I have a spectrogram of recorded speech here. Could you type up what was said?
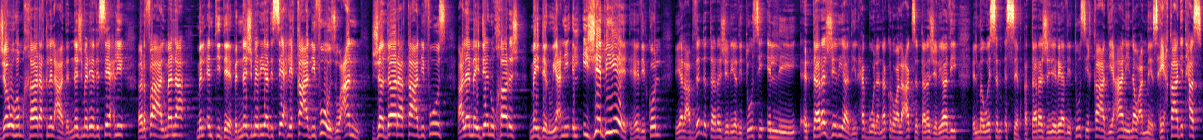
جوهم خارق للعادة. النجم الرياضي الساحلي رفع المنع من الانتداب. النجم الرياضي الساحلي قاعد يفوز وعن جدارة قاعد يفوز على ميدانه خارج ميدانه. يعني الإيجابيات هذه الكل يلعب ضد الترجي الرياضي التونسي اللي الترجي الرياضي نحب ولا نكره على عكس الترجي الرياضي المواسم السابقة. الترجي الرياضي التونسي قاعد يعاني نوعا ما. صحيح قاعد يتحسن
